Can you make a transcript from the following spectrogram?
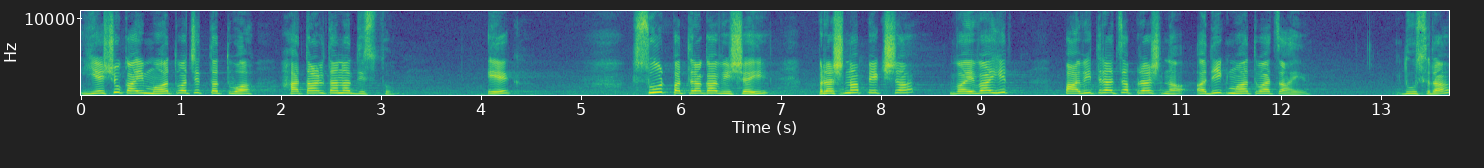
येशू काही महत्त्वाचे तत्त्व हाताळताना दिसतो. एक सूट पत्रकाविषयी प्रश्नापेक्षा वैवाहिक पावित्र्याचा प्रश्न अधिक महत्त्वाचा आहे. दुसरा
